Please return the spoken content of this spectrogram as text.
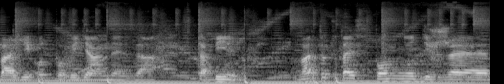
bardziej odpowiedzialne za stabilność. Warto tutaj wspomnieć, że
